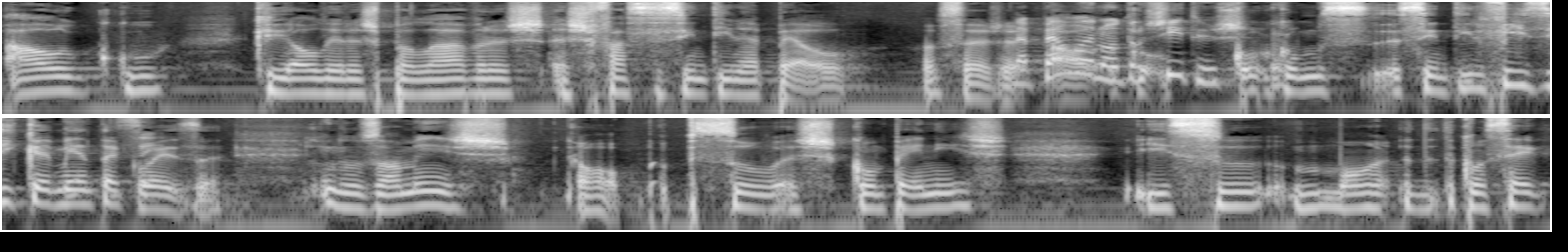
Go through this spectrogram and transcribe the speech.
algo que ao ler as palavras as faça sentir na pele. Ou seja, Na pele ou noutros co- sítios? co- Como se sentir fisicamente a Sim. coisa. Nos homens ou pessoas com pênis, isso mo- consegue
